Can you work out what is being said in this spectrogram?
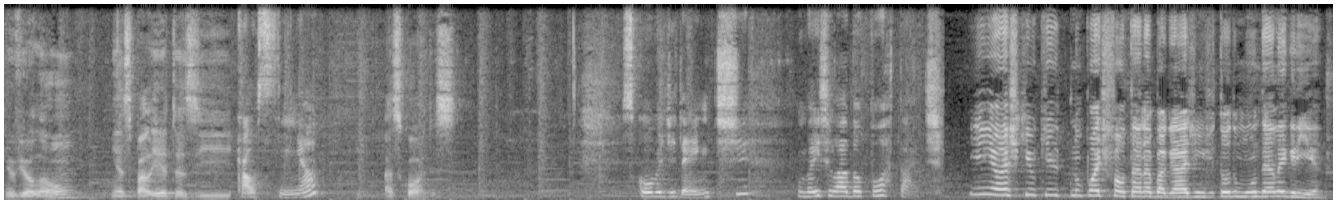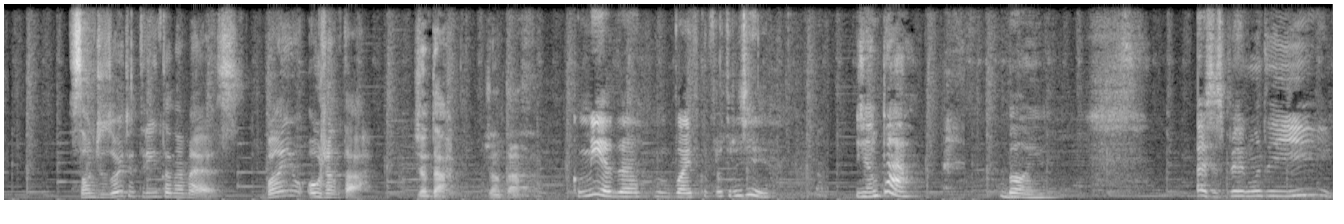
Meu violão, minhas paletas e. Calcinha. As cordas. Escova de dente. Um ventilador portátil. E eu acho que o que não pode faltar na bagagem de todo mundo é alegria. São 18h30 no MS. Banho ou jantar? Jantar. Jantar. Comida. O banho fica para outro dia. Jantar. Banho. Ah, essas perguntas aí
